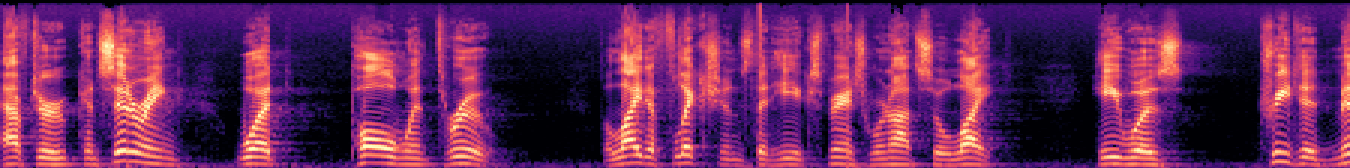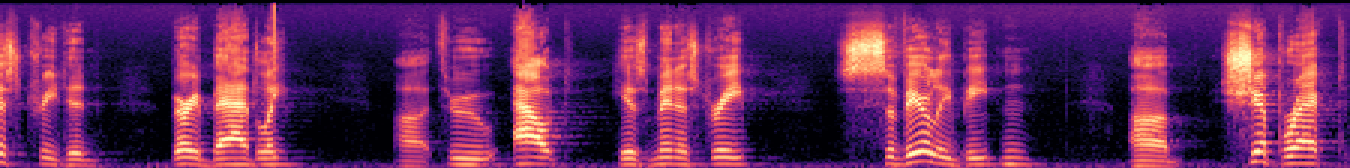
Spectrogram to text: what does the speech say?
after considering what Paul went through, the light afflictions that he experienced were not so light. He was treated, mistreated very badly uh, throughout his ministry, severely beaten, uh, shipwrecked,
